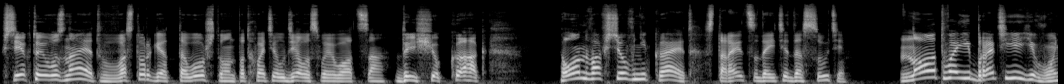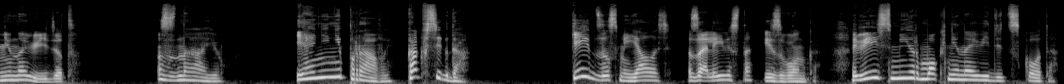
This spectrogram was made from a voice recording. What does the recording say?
«Все, кто его знает, в восторге от того, что он подхватил дело своего отца. Да еще как! Он во все вникает, старается дойти до сути. Но твои братья его ненавидят». «Знаю. И они не правы, как всегда». Кейт засмеялась, заливисто и звонко. Весь мир мог ненавидеть Скотта,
